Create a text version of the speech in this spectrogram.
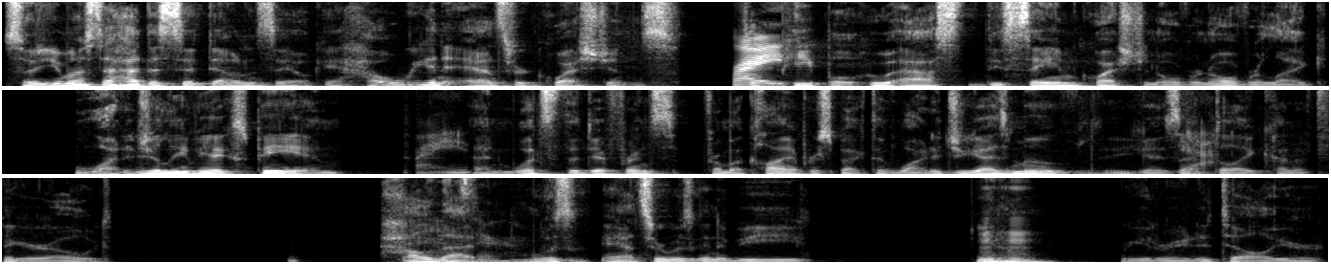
So you must have had to sit down and say, okay, how are we going to answer questions Right. to people who ask the same question over and over, like, why did you leave EXP? And Right. and what's the difference from a client perspective? Why did you guys move? You guys Yeah. have to like kind of figure out how that answer. was answer was going to be, you know, Mhm. reiterated to all your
